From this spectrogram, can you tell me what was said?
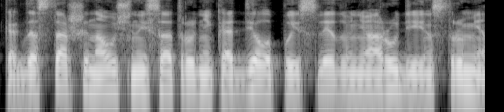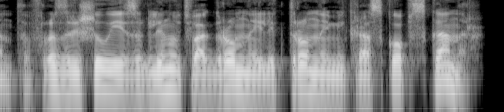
когда старший научный сотрудник отдела по исследованию орудий и инструментов разрешил ей заглянуть в огромный электронный микроскоп-сканер,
